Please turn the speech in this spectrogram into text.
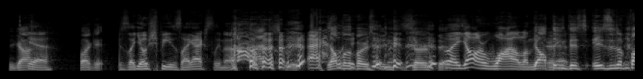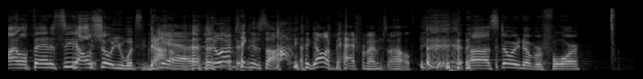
you got Yeah. it. Fuck it. It's like Yoshi is like, actually, no. Actually, y'all motherfuckers didn't deserve this. like, y'all are wild on the Y'all think this isn't a Final Fantasy? I'll show you what's not. Yeah, you know what? I'm taking this off. y'all are bad for my mental health. uh, story number four.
